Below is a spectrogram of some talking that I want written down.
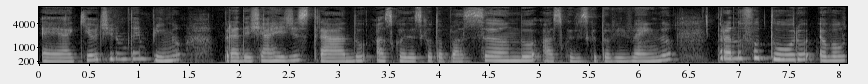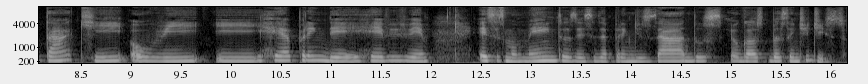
É, aqui eu tiro um tempinho para deixar registrado as coisas que eu tô passando, as coisas que eu tô vivendo, para no futuro eu voltar aqui, ouvir e reaprender, reviver esses momentos, esses aprendizados. Eu gosto bastante disso.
